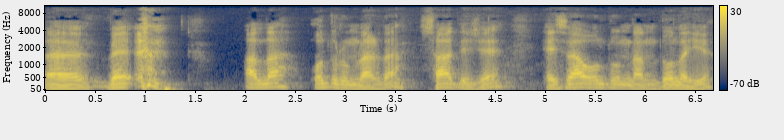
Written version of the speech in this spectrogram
Ee, ve Allah o durumlarda sadece eza olduğundan dolayı,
